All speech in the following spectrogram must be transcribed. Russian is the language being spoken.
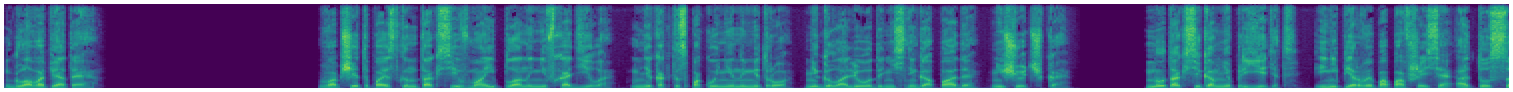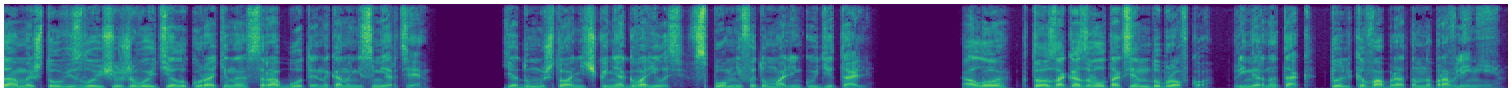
Глава пятая. Вообще-то поездка на такси в мои планы не входила. Мне как-то спокойнее на метро. Ни гололеда, ни снегопада, ни счетчика. Но такси ко мне приедет. И не первое попавшееся, а то самое, что увезло еще живое тело Куракина с работы накануне смерти. Я думаю, что Анечка не оговорилась, вспомнив эту маленькую деталь. «Алло, кто заказывал такси на Дубровку?» Примерно так, только в обратном направлении.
